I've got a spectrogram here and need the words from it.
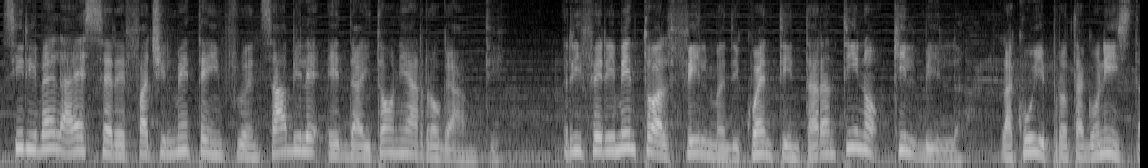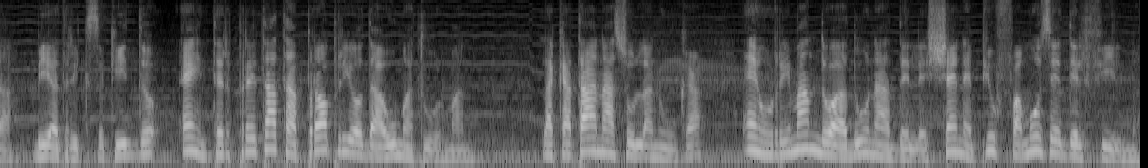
si rivela essere facilmente influenzabile e dai toni arroganti. Riferimento al film di Quentin Tarantino Kill Bill, la cui protagonista, Beatrix Kiddo, è interpretata proprio da Uma Thurman. La katana sulla nuca è un rimando ad una delle scene più famose del film,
